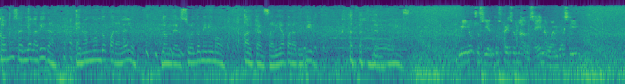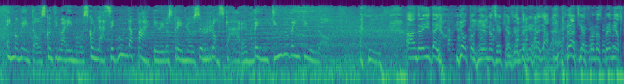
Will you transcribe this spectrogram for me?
cómo sería la vida en un mundo paralelo, donde el sueldo mínimo alcanzaría para vivir. Demonios. 1800 pesos la docena o algo así. En momentos continuaremos con la segunda parte de los premios Roscar 2121. Andreita y, y Otoniel, no sé qué hace Otoniel allá. Gracias por los premios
